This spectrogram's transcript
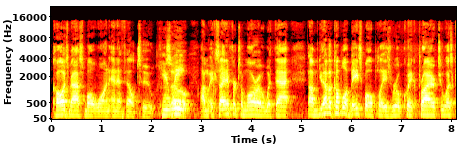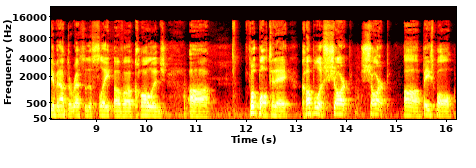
college basketball one, NFL two. Can't so wait. I'm excited for tomorrow with that. Um, you have a couple of baseball plays real quick prior to us giving out the rest of the slate of uh, college uh, football today. Couple of sharp, sharp uh, baseball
